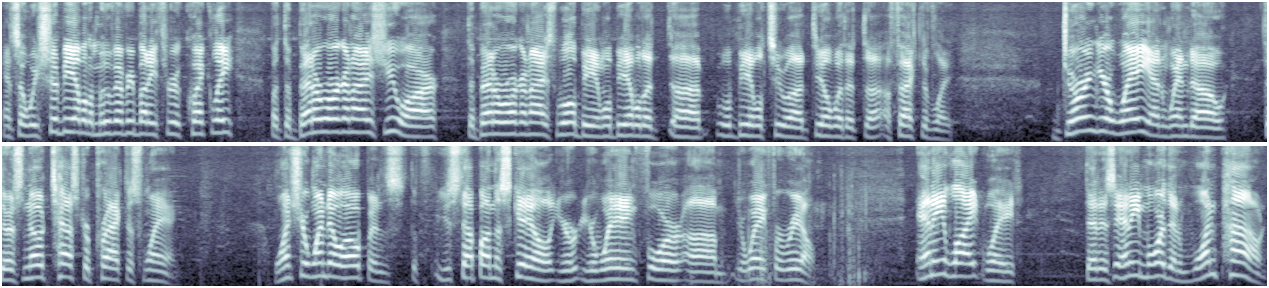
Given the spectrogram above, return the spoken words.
and so we should be able to move everybody through quickly, but the better organized you are, the better organized we'll be, and we'll be able to, uh, we'll be able to uh, deal with it uh, effectively. During your weigh-in window, there's no test or practice weighing. Once your window opens, you step on the scale, you're, you're, weighing, for, um, you're weighing for real. Any lightweight that is any more than one pound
